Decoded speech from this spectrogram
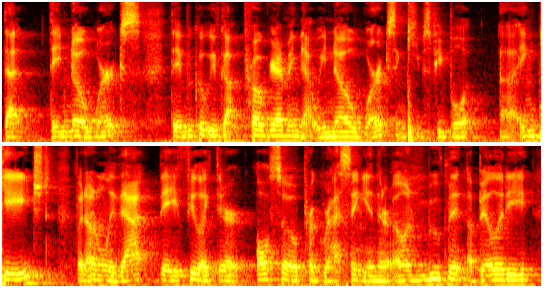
that they know works. They've we've got programming that we know works and keeps people uh, engaged. But not only that, they feel like they're also progressing in their own movement ability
